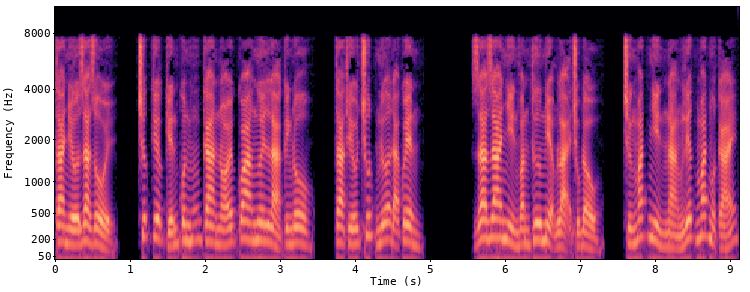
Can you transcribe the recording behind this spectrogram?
ta nhớ ra rồi, trước kia kiến quân ca nói qua ngươi là kinh đô, ta thiếu chút nữa đã quên. Ra ra nhìn văn thư niệm lại chụp đầu, trừng mắt nhìn nàng liếc mắt một cái,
